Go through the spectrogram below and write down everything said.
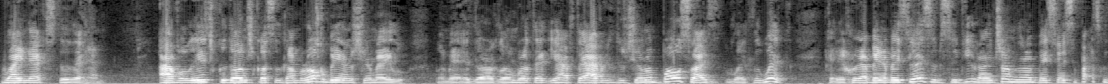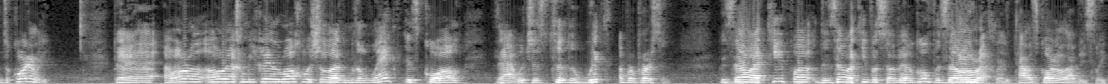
right next to the hem. Avolish kudom shkos gam baruch being a shir meilu. But there are glam that you have to have it to shir on both sides, length and width. Can you create a Beis Yosef? See if you don't show them Beis Yosef Paskins accordingly. The length is called that which is to the width of a person. The Zel Atifa, the Zel Atifa Savil Guf, the Zel Horech, the Talis Godel, obviously.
